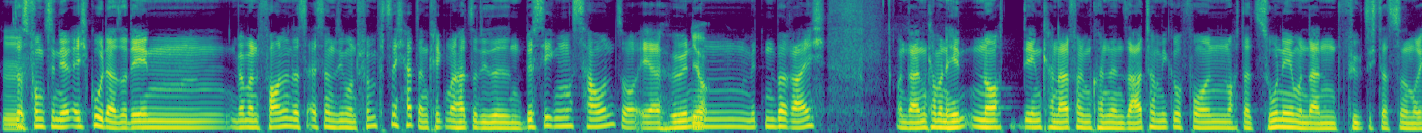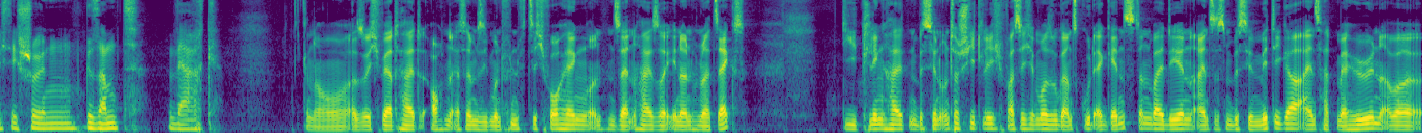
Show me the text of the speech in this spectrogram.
hm. das funktioniert echt gut. Also den, wenn man vorne das SM57 hat, dann kriegt man halt so diesen bissigen Sound, so eher Höhen-Mittenbereich. Und dann kann man hinten noch den Kanal von dem Kondensatormikrofon noch dazu nehmen und dann fügt sich das zu einem richtig schönen Gesamtwerk. Genau, also ich werde halt auch einen SM57 vorhängen und einen Sennheiser E906. Die klingen halt ein bisschen unterschiedlich, was sich immer so ganz gut ergänzt dann bei denen. Eins ist ein bisschen mittiger, eins hat mehr Höhen, aber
